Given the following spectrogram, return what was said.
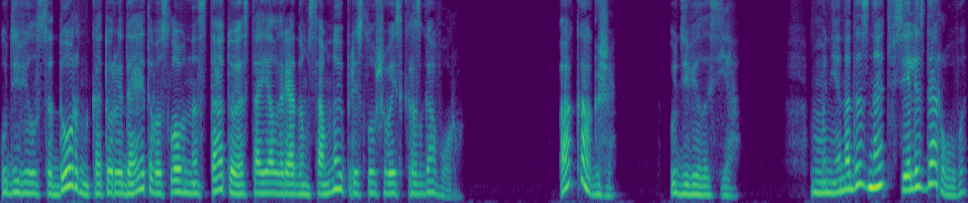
Удивился Дорн, который до этого словно статуя стоял рядом со мной, прислушиваясь к разговору. А как же? — удивилась я. «Мне надо знать, все ли здоровы.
